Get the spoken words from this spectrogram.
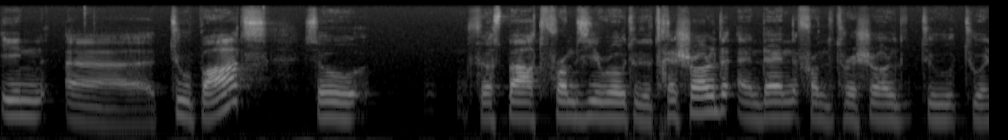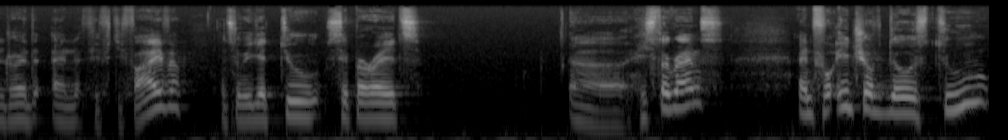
in uh, two parts. So first part from zero to the threshold and then from the threshold to 255. And so we get two separate uh, histograms. And for each of those two,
